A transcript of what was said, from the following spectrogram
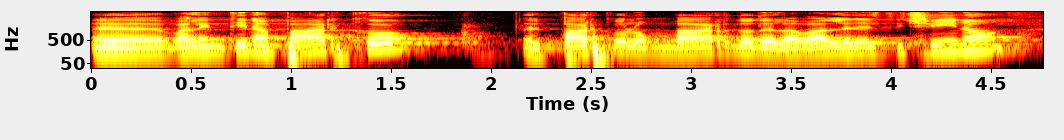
Eh, Valentina Parco, del Parco Lombardo della Valle del Ticino.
